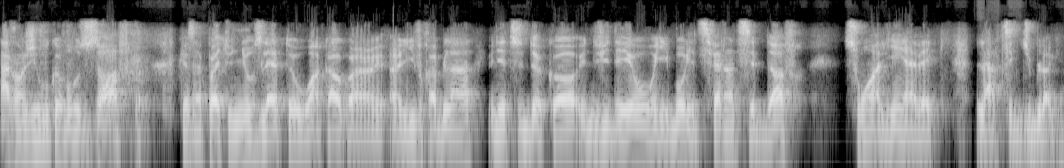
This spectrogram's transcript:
arrangez-vous que vos offres, que ça peut être une newsletter ou encore un, livre blanc, une étude de cas, une vidéo, un e-book, il y a différents types d'offres, soient en lien avec l'article du blog.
